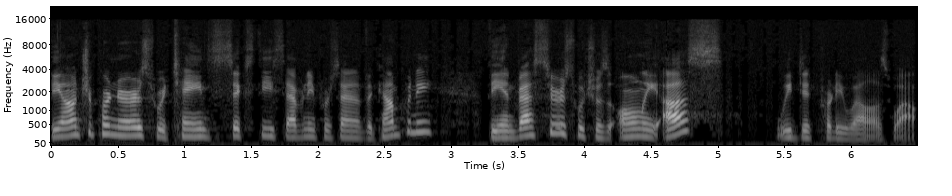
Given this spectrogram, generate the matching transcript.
The entrepreneurs retained 60, 70% of the company. The investors, which was only us, we did pretty well as well.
